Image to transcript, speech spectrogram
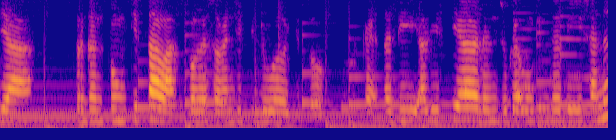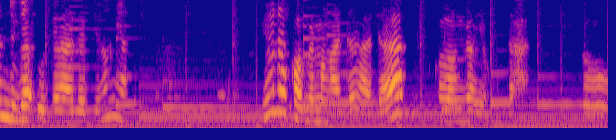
ya tergantung kita lah sebagai seorang individual gitu. Kayak tadi Alivia dan juga mungkin dari Shannon juga udah ada bilang ya ya udah kalau memang ada ada kalau enggak ya udah. Tuh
